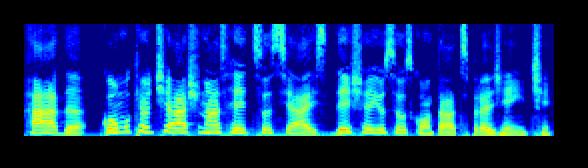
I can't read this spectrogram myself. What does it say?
Rada, como que eu te acho nas redes sociais? Deixa aí os seus contatos pra gente.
